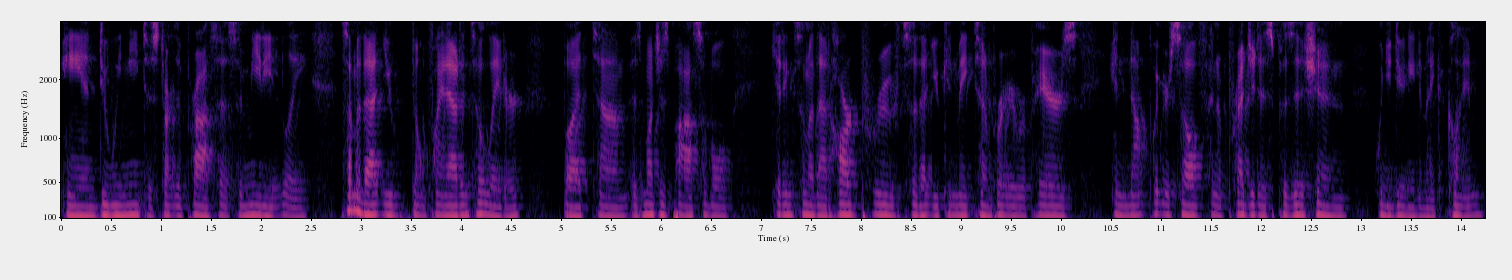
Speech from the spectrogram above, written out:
And do we need to start the process immediately? Some of that you don't find out until later but um, as much as possible getting some of that hard proof so that you can make temporary repairs and not put yourself in a prejudiced position when you do need to make a claim.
